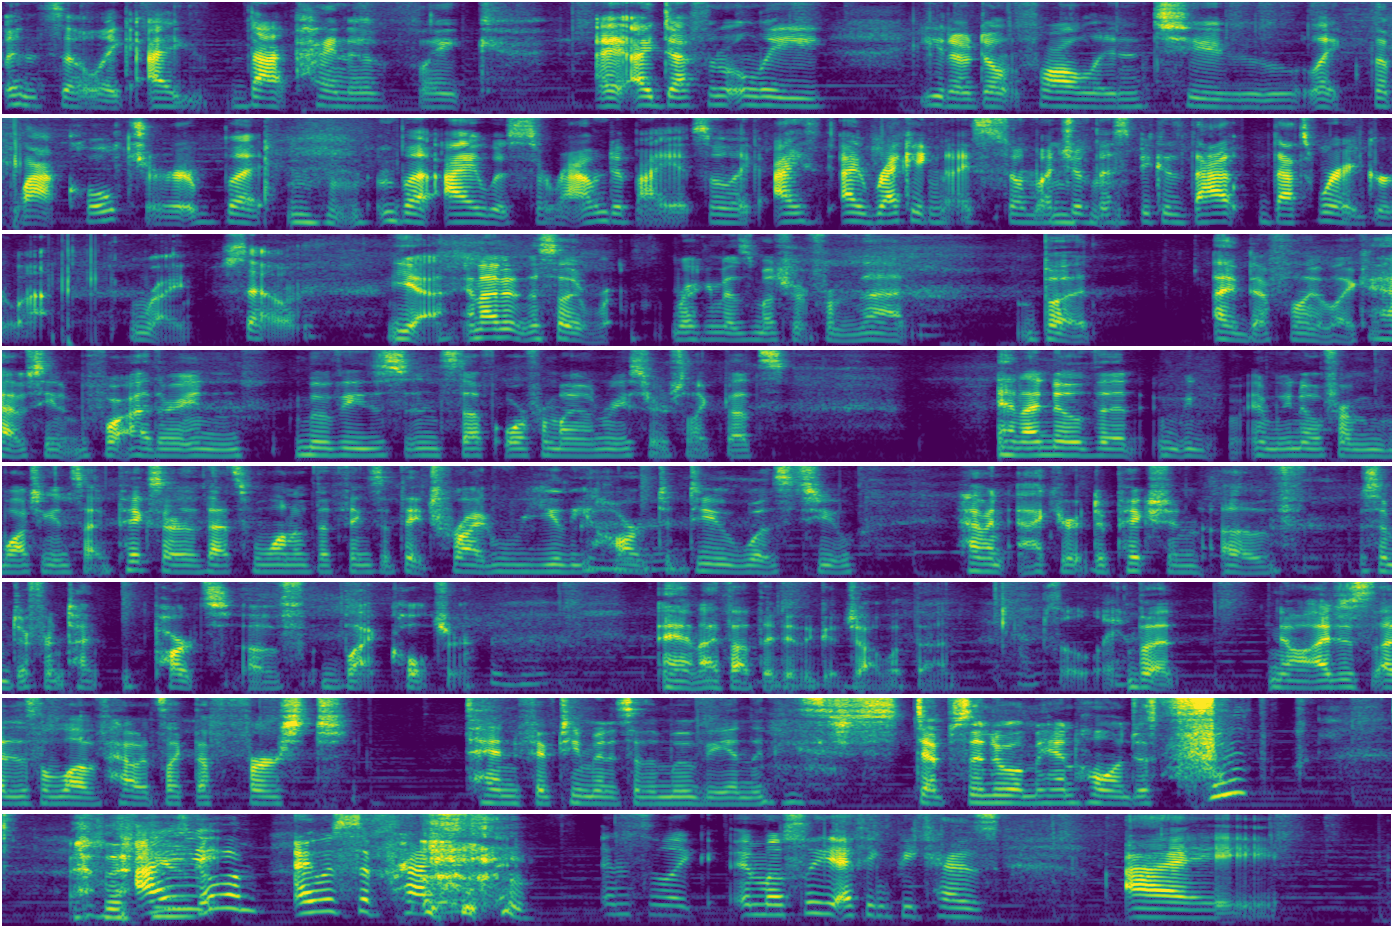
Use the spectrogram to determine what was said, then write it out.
And so like I that kind of like I, I definitely you know don't fall into like the black culture but mm-hmm. but I was surrounded by it. So like I I recognize so much of this mm-hmm. because that that's where I grew up. Right. so. Yeah, and I didn't necessarily re- recognize much of it from that, but I definitely like have seen it before, either in movies and stuff or from my own research. Like that's, and I know that, we, and we know from watching Inside Pixar that that's one of the things that they tried really hard to mm-hmm. do was to have an accurate depiction of some different type parts of Black culture, mm-hmm. and I thought they did a good job with that. absolutely. But no, I just I just love how it's like the first 10, 15 minutes of the movie, and then he steps into a manhole and just, and then he's I, gone. I was surprised, and so like, and mostly I think because I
